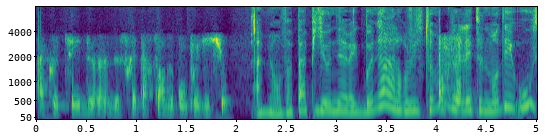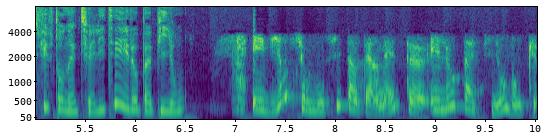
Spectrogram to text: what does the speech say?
à côté de, ce répertoire de composition. Ah mais on va papillonner avec bonheur. Alors justement, j'allais te demander où suivre ton actualité, Hello Papillon? Eh bien, sur mon site internet, Hello Papillon, donc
